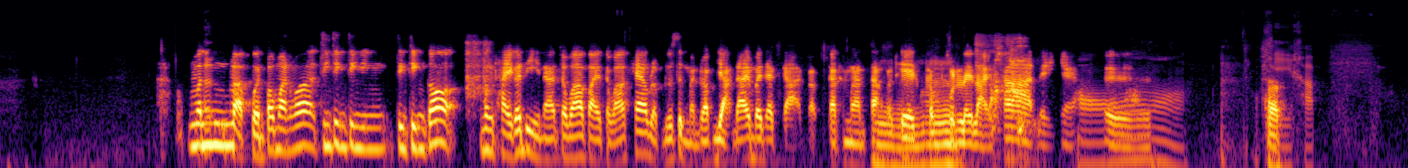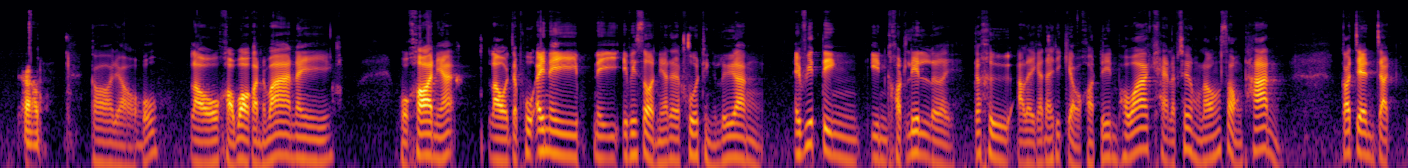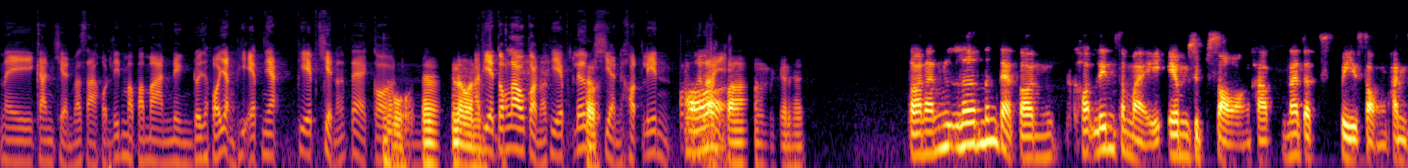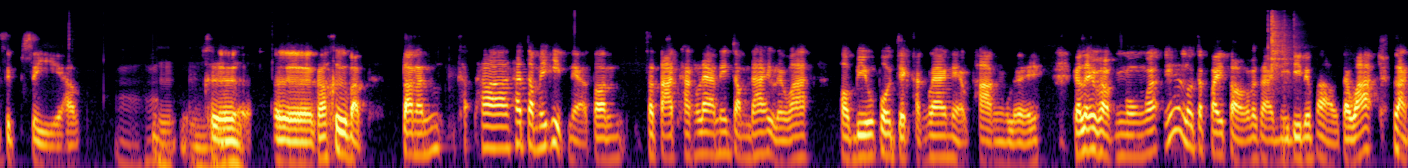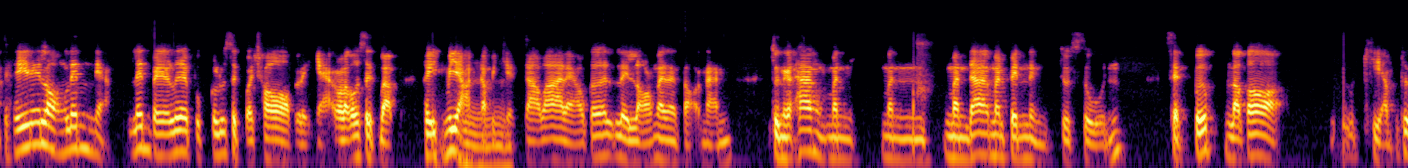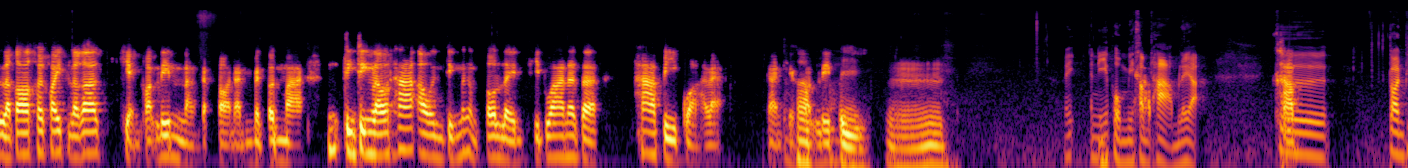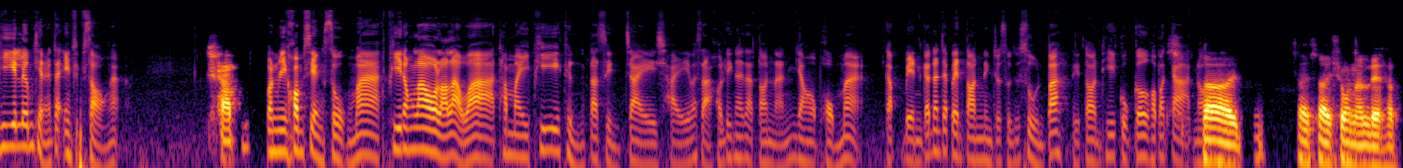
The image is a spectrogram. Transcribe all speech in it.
มันเออแบบเหมือนประมาณว่าจริงๆจริงๆจริงๆก็เมืองไทยก็ดีนะ จะว่าไปแต่ว่าแค่แบบรู้สึกเหมือนแบบอยากได้บรรยากาศแบบการทำงานต่างประเทศกับคนหลาย ๆ ชาติอะไรอย่างเงี้ยอ๋อเออโอครัเคบครับ ครับ ก็เดี๋ยวเราขอบอกก่อนว่าในหัวข้อเนี้ย เราจะพูดไอยในใน episode เนี้ยเราจะพูดถึงเรื่อง everything in Kotlin เลย ก็คืออะไรก็ได้ที่เกี่ยวกับ Kotlin เพราะว่าแขกรับเชิญของเราทั้งสองท่าน ก็เจนจัดในการเขียนภาษา Kotlin มาประมาณหนึ่งโดยเฉพาะอย่าง PF เนี้ย PF เขียนตั้งแต่ก่อโอ้โหแน่นอนอะ PF ต้องเล่าก่อนว่า PF เริ่มครับเขียน Kotlin อ๋อเมื่อไหร่ฟังเหมือนกันฮะตอนนั้นเริ่มตั้งแต่ตอน Kotlin สมัย M12 ครับ น่าจะปี 2014 ครับอืมอืมคือเออก็คือแบบ ตอนนั้นถ้าถ้าจำไม่ผิดเนี่ย ตอนสตาร์ทครั้งแรกนี่จำได้อยู่เลยว่า พอบิวโปรเจกต์ครั้งแรกเนี่ยพังเลย ก็เลยแบบงงว่าเอ๊ะเราจะไปต่อกับภาษานี้ดีหรือเปล่า แต่ว่าหลังจากที่ได้ลองเล่นเนี่ยเล่นไปเรื่อยปุ๊บก็รู้สึกว่าชอบอะไรเงี้ยเราก็รู้สึกแบบเฮ้ยไม่อยากกลับไปเขียน Java แล้ว ก็เลยร้องมาต่อนั้น จนกระทั่งมันมันมันได้มันเป็นหนึ่งจุดศูนย์เสร็จปุ๊บแล้วก็เขียนแล้วก็ค่อยๆ แล้วก็เขียนคอตลินหลังจากตอนนั้นเป็นต้นมา จริง ๆ แล้วถ้าเอาจริงๆตั้งแต่ต้นเลยคิดว่าน่าจะห้าปีกว่าแหละ การเขียนคอตลินปี อืม เอ้ยอันนี้ผมมีคำถามเลยอะครับ คือตอนพี่เริ่มเขียนตั้งแต่ M12 อะ ครับ มันมีความเสี่ยงสูงมาก พี่ต้องเล่าแล้วแหละว่าทำไมพี่ถึงตัดสินใจใช้ภาษาคอลลิ่งตั้งแต่ตอนนั้น อย่างของผมอะ กับเบนก็น่าจะเป็นตอน 1.0.0 ป่ะ หรือตอนที่ Google เขาประกาศเนาะ ใช่ใช่ใช่ช่วงนั้นเลยครับ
